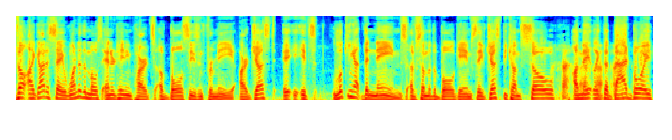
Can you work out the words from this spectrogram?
Phil, I got to say, one of the most entertaining parts of bowl season for me are just it's looking at the names of some of the bowl games. They've just become so amazing, like the Bad Boy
